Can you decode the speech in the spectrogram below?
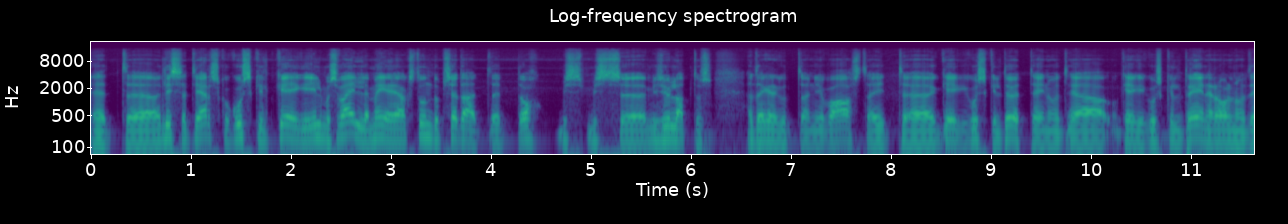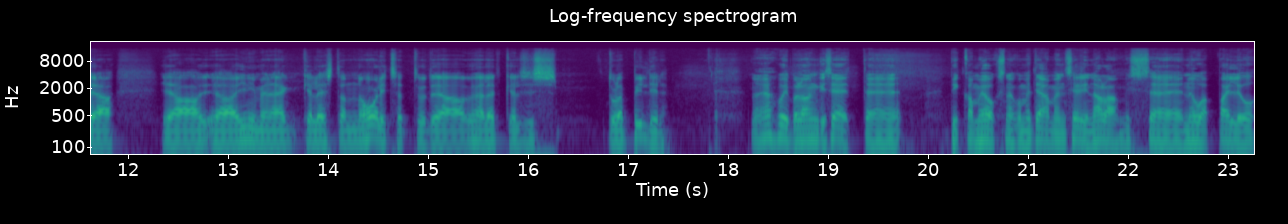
et äh, lihtsalt järsku kuskilt keegi ilmus välja, meie jaoks tundub seda, et, et oh, mis, mis, mis üllatus. aga tegelikult on juba aastaid äh, keegi kuskil tööd teinud ja keegi kuskil treener olnud ja ja, ja inimene, kelle eest on hoolitsetud ja ühel hetkel siis tuleb pildile. nojah, võib-olla ongi see, et eh, pikamäejooks, nagu me teame, on selline ala, mis nõuab palju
